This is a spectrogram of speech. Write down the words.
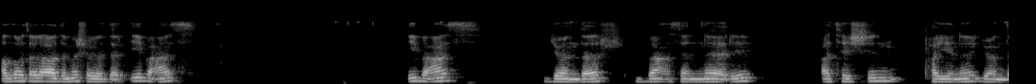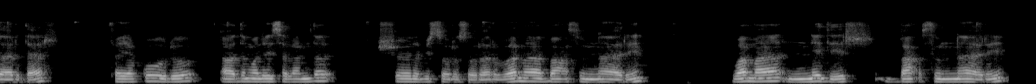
Allahu Teala Adem'e şöyle der. İb'az İb'az gönder ba'sen nari ateşin payını gönder der. Feyekulu Adem Aleyhisselam da şöyle bir soru sorar. Ve ma ba'sun nari Vama nedir? Ba'sun nari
